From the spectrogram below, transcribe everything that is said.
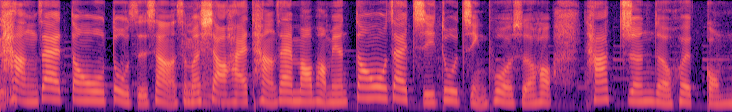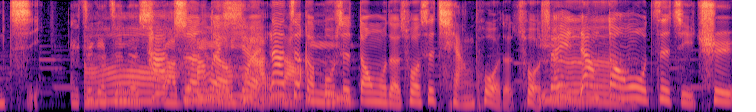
躺在动物肚子上，什么小孩躺在猫旁边，动物在极度紧迫的时候，它真的会攻击，哎，这个真的是哦它真的会。那这个不是动物的错，是强迫的错，所以让动物自己去。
